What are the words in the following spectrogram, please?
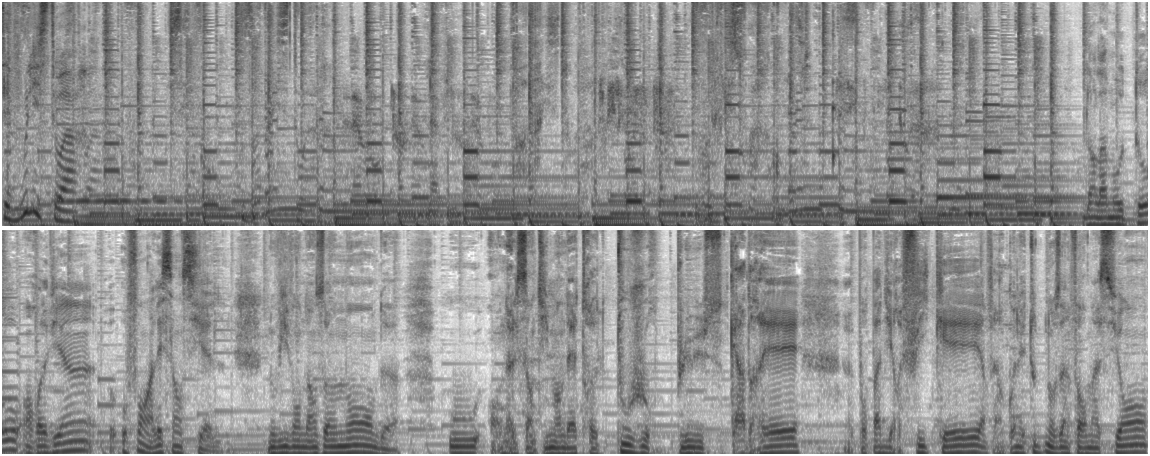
C'est vous l'histoire. Dans la moto, on revient au fond à l'essentiel. Nous vivons dans un monde où on a le sentiment d'être toujours plus cadré, euh, pour pas dire fliqué, enfin on connaît toutes nos informations,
